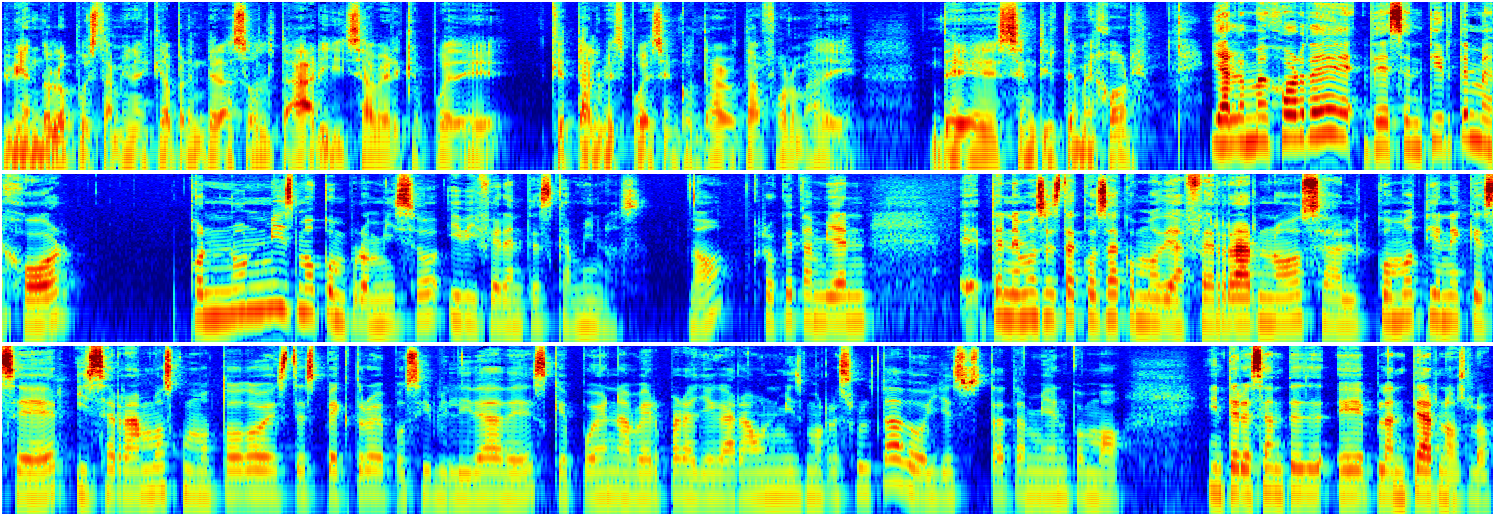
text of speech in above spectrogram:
viviéndolo, pues también hay que aprender a soltar y saber que puede, que tal vez puedes encontrar otra forma de, de sentirte mejor. Y a lo mejor de, de, sentirte mejor con un mismo compromiso y diferentes caminos, ¿no? Creo que también eh, tenemos esta cosa como de aferrarnos al cómo tiene que ser y cerramos como todo este espectro de posibilidades que pueden haber para llegar a un mismo resultado y eso está también como interesante eh, planteárnoslo.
